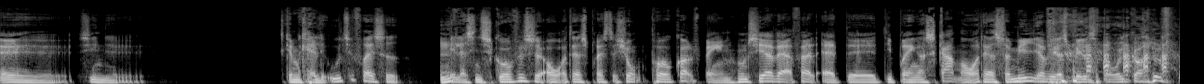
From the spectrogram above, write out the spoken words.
øh, sin øh, skal man kalde det utilfredshed, Mm. eller sin skuffelse over deres præstation på golfbanen. Hun siger i hvert fald, at øh, de bringer skam over deres familier ved at spille så dårligt golf.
